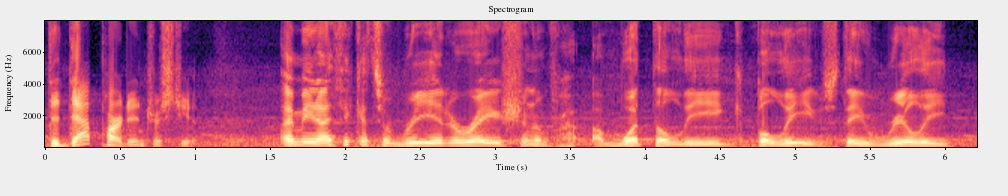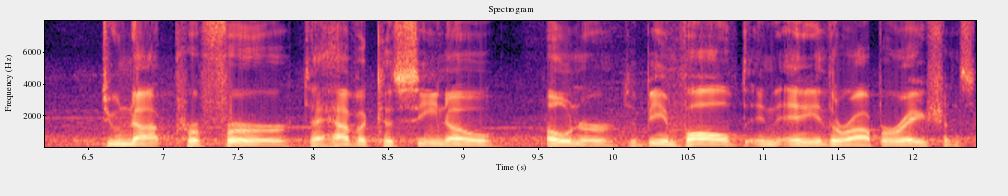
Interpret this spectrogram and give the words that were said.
Did that part interest you? I mean, I think it's a reiteration of what the league believes. They really do not prefer to have a casino owner to be involved in any of their operations.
